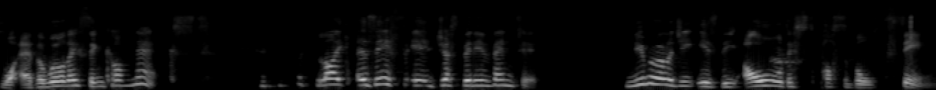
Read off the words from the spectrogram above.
Whatever will they think of next? like as if it had just been invented. Numerology is the oldest possible thing.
